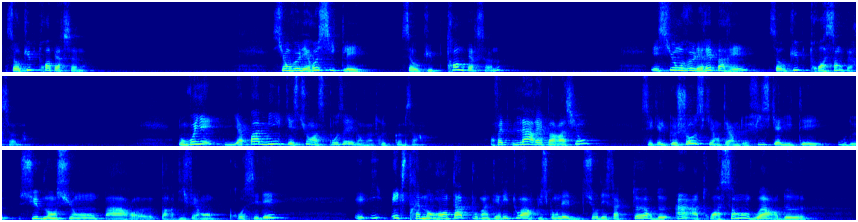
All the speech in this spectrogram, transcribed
ça occupe trois personnes. Si on veut les recycler, ça occupe 30 personnes. Et si on veut les réparer, ça occupe 300 personnes. Donc vous voyez, il n'y a pas mille questions à se poser dans un truc comme ça. En fait, la réparation, c'est quelque chose qui, en termes de fiscalité ou de subvention par, euh, par différents procédés, est extrêmement rentable pour un territoire, puisqu'on est sur des facteurs de 1 à 300, voire de,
